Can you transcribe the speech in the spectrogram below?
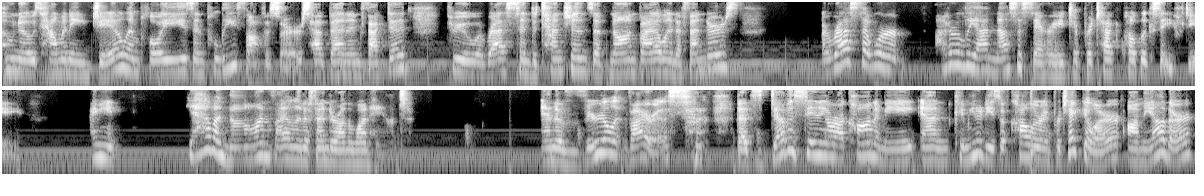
Who knows how many jail employees and police officers have been infected through arrests and detentions of nonviolent offenders arrests that were utterly unnecessary to protect public safety. I mean, you have a nonviolent offender on the one hand and a virulent virus that's devastating our economy and communities of color in particular on the other.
